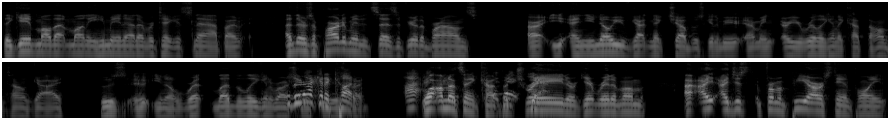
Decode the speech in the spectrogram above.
they gave him all that money, he may not ever take a snap. I, I there's a part of me that says if you're the Browns, all right, and you know you've got Nick Chubb who's going to be, I mean, are you really going to cut the hometown guy who's you know re- led the league in Well, rushing? they're not going to cut him. I, Well, I'm not saying cut, but yeah. trade or get rid of him. I, I, I just from a PR standpoint,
